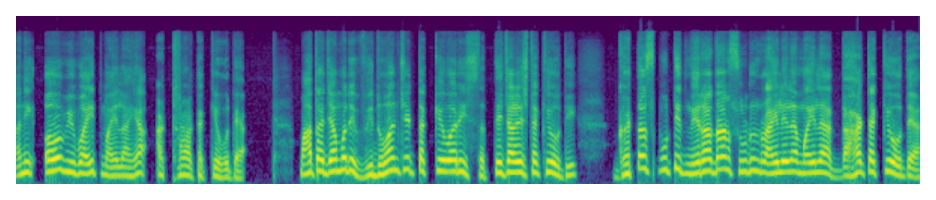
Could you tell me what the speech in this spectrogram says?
आणि अविवाहित महिला ह्या अठरा टक्के होत्या. मग आता ज्यामध्ये विधवांची टक्केवारी सत्तेचाळीस टक्के होती घटस्फोटीत निराधार सोडून राहिलेल्या महिला दहा टक्के होत्या.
